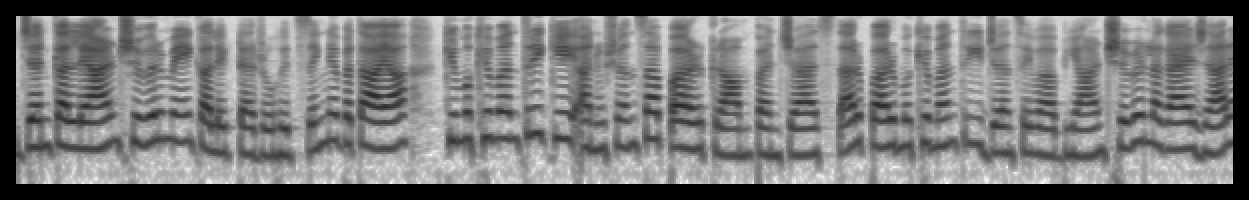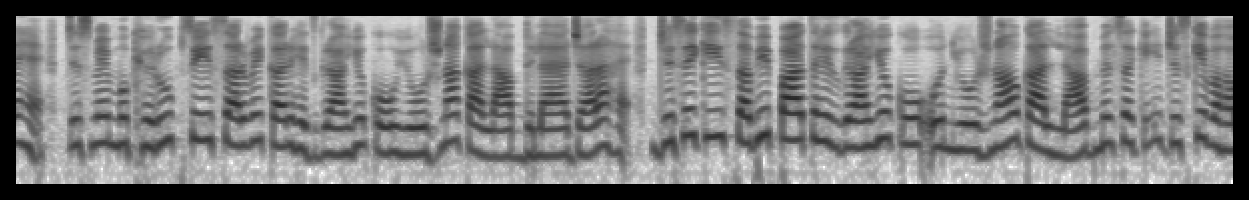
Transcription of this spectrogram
जन कल्याण शिविर में कलेक्टर रोहित सिंह ने बताया की मुख्यमंत्री के अनुशंसा पर ग्राम पंचायत स्तर पर मुख्यमंत्री जन सेवा अभियान शिविर लगाए जा रहे हैं, जिसमें मुख्य रूप से सर्वे कर हितग्राहियों को योजना योजना का लाभ दिलाया जा रहा है जिसे कि सभी पात्र हितग्राहियों को उन योजनाओं का लाभ मिल सके, जिसके वह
